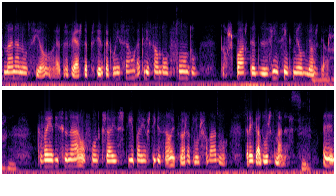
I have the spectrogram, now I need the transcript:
semana anunciou, através da Presidente da Comissão, a criação de um fundo de resposta de 25 mil milhões de euros. Uhum que vem adicionar um fundo que já existia para a investigação e que nós já tínhamos falado, creio que há duas semanas. Sim. Eh,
